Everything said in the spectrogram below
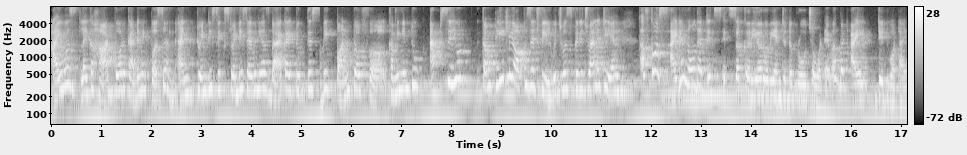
I was like a hardcore academic person, and 26, 27 years back, I took this big punt of uh, coming into absolute, completely opposite field, which was spirituality. And of course, I didn't know that it's it's a career-oriented approach or whatever, but I did what I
